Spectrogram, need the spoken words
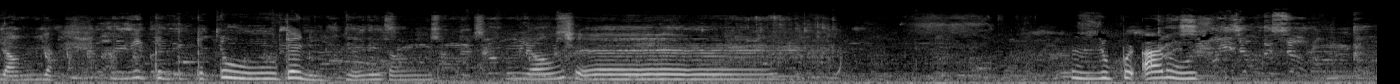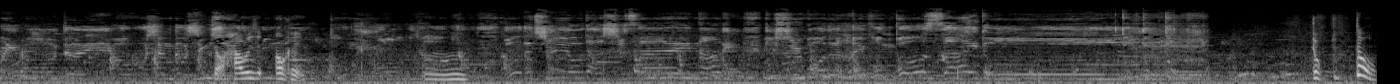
young, young. You can take to Denny, Denny, young, young, Super arrows. So how is it? Okay. Mm. Do, do, do.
